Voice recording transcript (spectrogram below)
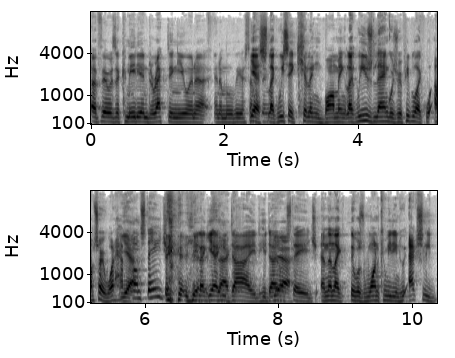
If there was a comedian directing you in a in a movie or something. Yes, like we say killing, bombing. Like we use language where people are like, "Wh- I'm sorry, what happened Yeah. on stage? You're Yeah, like, yeah, he died. He died Yeah. on stage. And then like there was one comedian who actually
